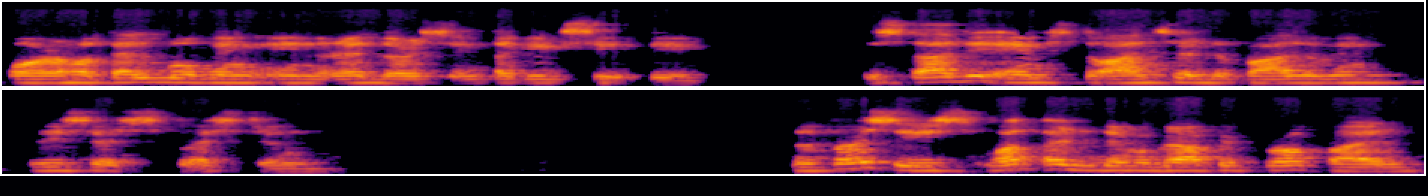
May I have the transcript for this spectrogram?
for hotel booking in RedDoorz in Taguig City. The study aims to answer the following research question. The first is, what are the demographic profile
